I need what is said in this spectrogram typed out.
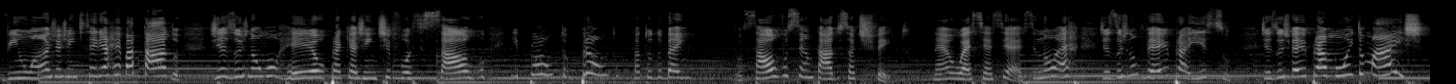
vinha um anjo, a gente seria arrebatado. Jesus não morreu para que a gente fosse salvo e pronto, pronto, tá tudo bem. Tô salvo, sentado, satisfeito né, o SSS. Não é. Jesus não veio para isso. Jesus veio para muito mais.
